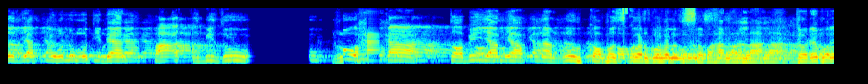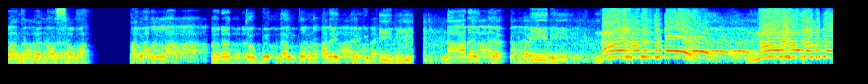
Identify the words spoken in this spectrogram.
যদি আপনি অনুমতি দেন ফাকবিজু রূহাকা, তবেই আমি আপনার রূহ কবজ করব। বলুন সুবহানাল্লাহ। জোরে বলা যাবে না, সুবহানাল্লাহ। জোরে তাকবীর দেন তো নারে তাকবীর নারে তাকবীর নারে তাকবীর নারে তাকবীর।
